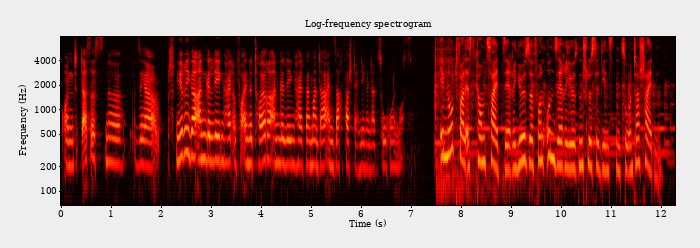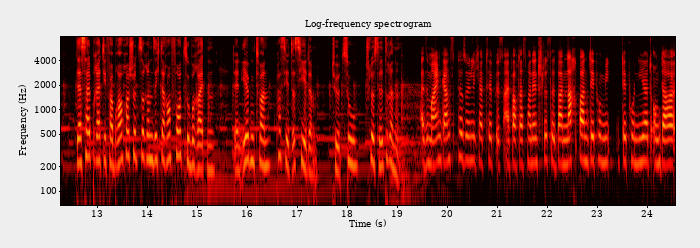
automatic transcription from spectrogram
Und das ist eine sehr schwierige Angelegenheit und vor allem eine teure Angelegenheit, weil man da einen Sachverständigen dazu holen muss. Im Notfall ist kaum Zeit, seriöse von unseriösen Schlüsseldiensten zu unterscheiden. Deshalb rät die Verbraucherschützerin, sich darauf vorzubereiten, denn irgendwann passiert es jedem. Tür zu, Schlüssel drinnen. Also mein ganz persönlicher Tipp ist einfach, dass man den Schlüssel beim Nachbarn deponiert, um da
